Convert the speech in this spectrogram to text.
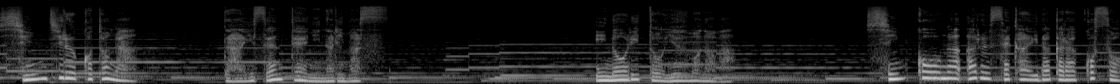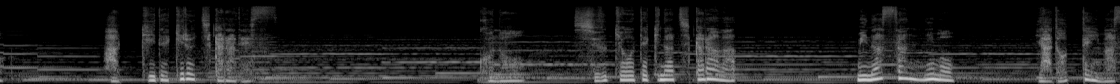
信じることが大前提になります。祈りというものは信仰がある世界だからこそ発揮できる力です。この宗教的な力は皆さんにも宿っています。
